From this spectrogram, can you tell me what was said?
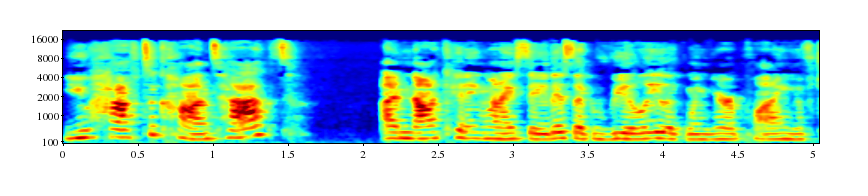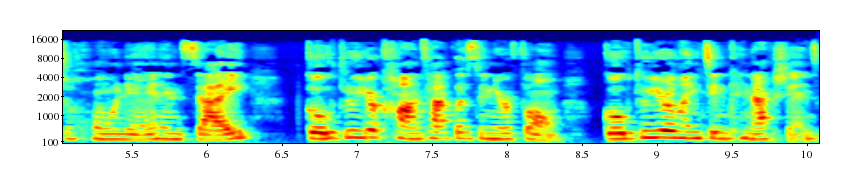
You have to contact, I'm not kidding when I say this, like really, like when you're applying, you have to hone in and say, go through your contact list in your phone, go through your LinkedIn connections.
